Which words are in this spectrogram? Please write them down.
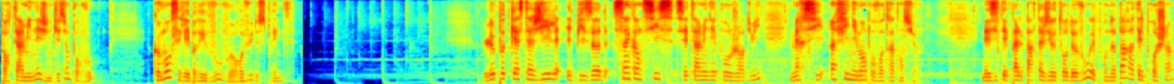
Pour terminer, j'ai une question pour vous. Comment célébrez-vous vos revues de sprint? Le podcast Agile, épisode 56, c'est terminé pour aujourd'hui. Merci infiniment pour votre attention. N'hésitez pas à le partager autour de vous et pour ne pas rater le prochain,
